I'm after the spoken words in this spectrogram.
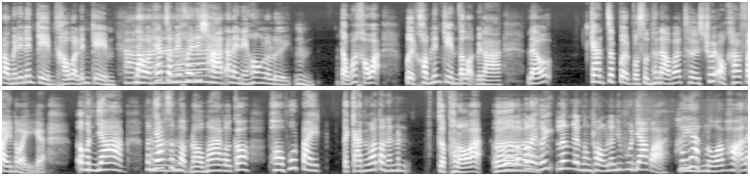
เราไม่ได้เล่นเกมเขาอะเล่นเกมอ่าเราอะแทบจะไม่ค่อยได้ชาร์จอะไรในห้องเราเลย อืมแต่ว่าเขาอะเปิดคอมเล่นเกมตลอดเวลา แล้ว การจะเปิดบทสนทนาว่าเธอช่วยออกค่าไฟหน่อยอย่างเงี้ยเออมันยากมันยากสำหรับเรามากแล้วก็พอพูดไปแต่กลายเป็นว่าตอนนั้นมัน เกือบทะเลาะอะเออเราก็เลยเฮ้ยเรื่องเงินทองทองเป็นเรื่องที่พูดยากกว่าเฮ้ยอยากรู้ว่าเพราะอะไร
